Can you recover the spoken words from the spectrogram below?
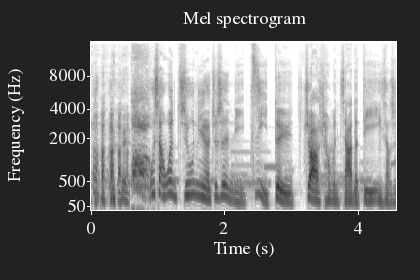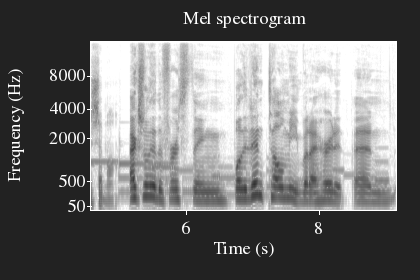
我想问 Junior，就是你自己对于 Josh 他们家的第一印象是什么？Actually, the first thing, well, they didn't tell me, but I heard it, and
